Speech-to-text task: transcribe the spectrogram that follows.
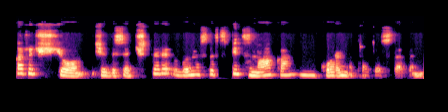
Кажуть, що 64 винесли з під знака кореня третього степеня.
